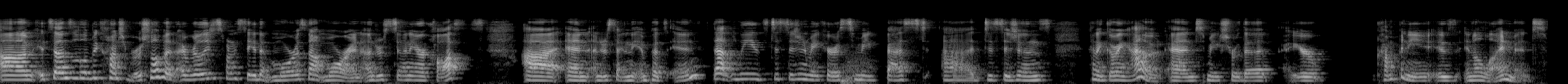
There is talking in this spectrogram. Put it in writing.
Um, it sounds a little bit controversial, but I really just want to say that more is not more, and understanding our costs uh, and understanding the inputs in that leads decision makers to make best uh, decisions, kind of going out and to make sure that your company is in alignment.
